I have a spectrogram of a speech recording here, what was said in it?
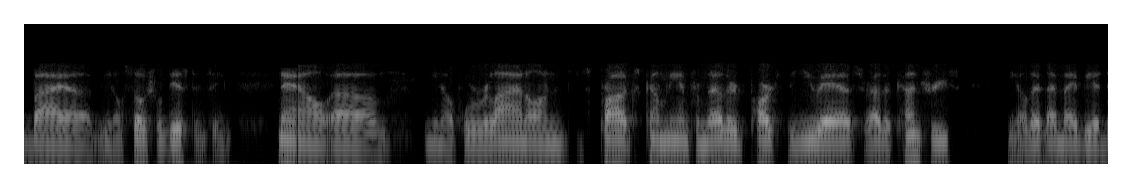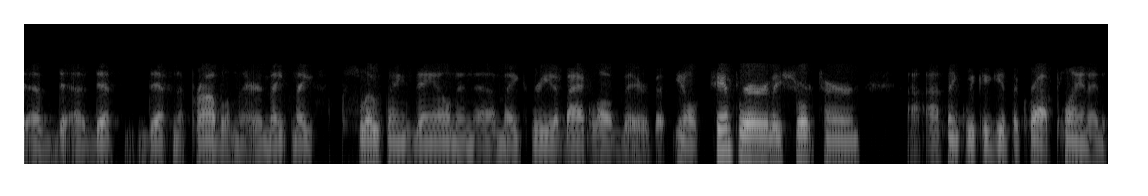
by uh, you know social distancing. Now, uh, you know, if we're relying on products coming in from the other parts of the U.S. or other countries, you know that that may be a, a, a def, definite problem there. It may may slow things down and uh, may create a backlog there. But you know, temporarily, short term, I think we could get the crop planted.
